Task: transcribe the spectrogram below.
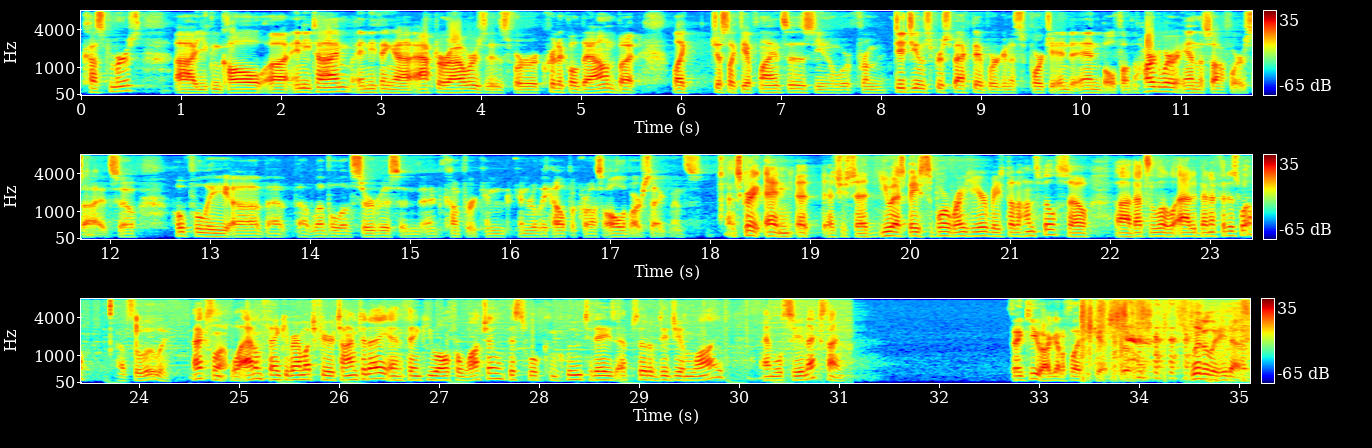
customers. Uh, you can call uh, anytime. Anything uh, after hours is for critical down. But like just like the appliances, you know, we're from Digium's perspective, we're going to support you end to end, both on the hardware and the software side. So hopefully uh, that, that, level of service and, and, comfort can, can really help across all of our segments. That's great. And uh, as you said, US based support right here based out of Huntsville. So uh, that's a little added benefit as well. Absolutely. Excellent. Well, Adam, thank you very much for your time today. And thank you all for watching. This will conclude today's episode of Digium Live. And we'll see you next time. Thank you. I got a flight to catch. So. Literally, he does.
